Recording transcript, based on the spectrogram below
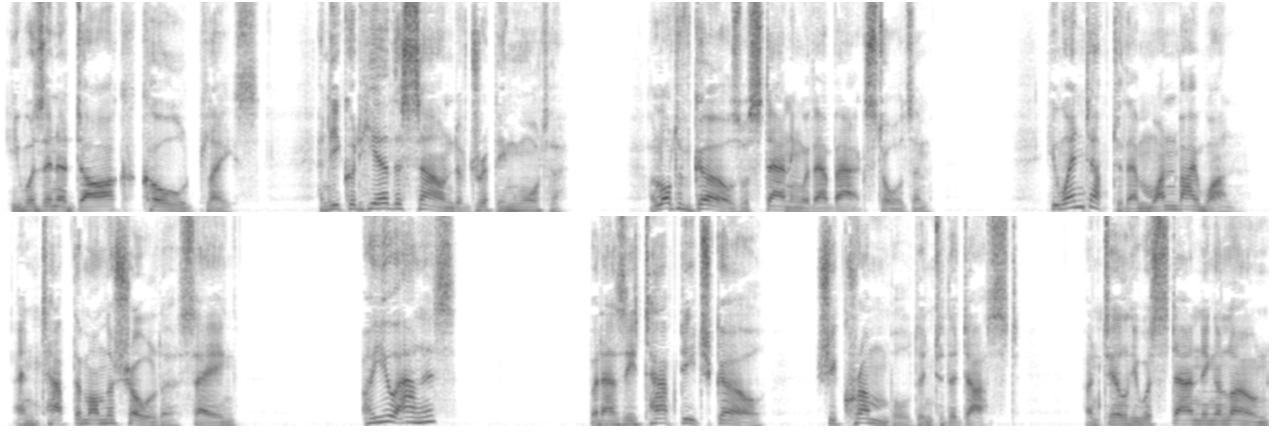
He was in a dark, cold place, and he could hear the sound of dripping water. A lot of girls were standing with their backs towards him. He went up to them one by one and tapped them on the shoulder, saying, Are you Alice? But as he tapped each girl, she crumbled into the dust until he was standing alone,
